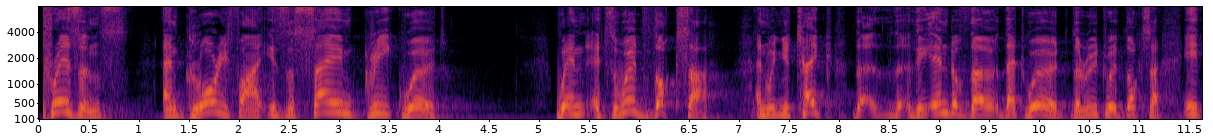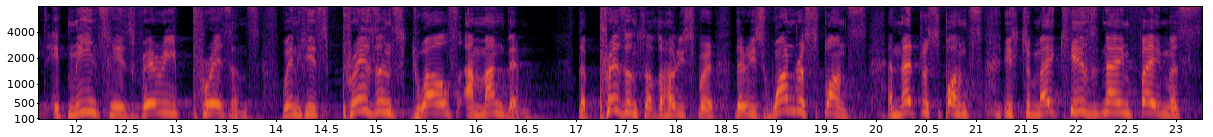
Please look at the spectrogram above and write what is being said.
presence and glorify is the same Greek word. When it's the word doxa, and when you take the, the, the end of the, that word, the root word doxa, it, it means his very presence. When his presence dwells among them, the presence of the Holy Spirit, there is one response, and that response is to make his name famous,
